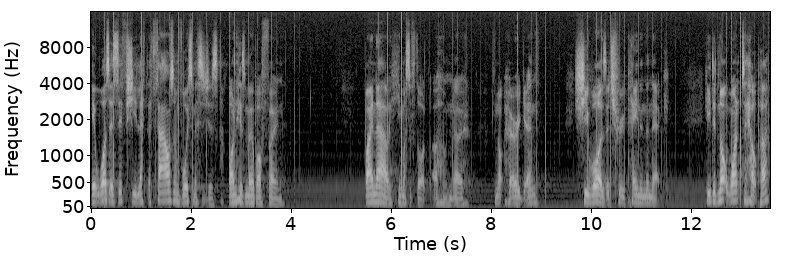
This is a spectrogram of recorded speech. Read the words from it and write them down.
it was as if she left a thousand voice messages on his mobile phone. By now, he must have thought, oh no, not her again. She was a true pain in the neck. He did not want to help her,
